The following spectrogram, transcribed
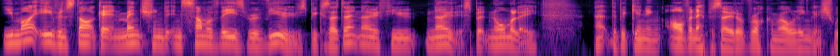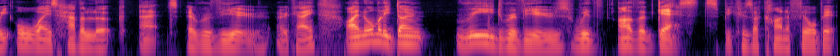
you might even start getting mentioned in some of these reviews because I don't know if you know this, but normally at the beginning of an episode of Rock and Roll English, we always have a look at a review. Okay. I normally don't read reviews with other guests because I kind of feel a bit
